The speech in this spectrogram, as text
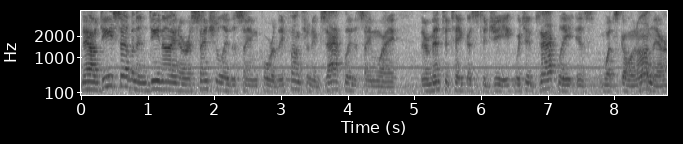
Now D7 and D9 are essentially the same chord. They function exactly the same way. They're meant to take us to G, which exactly is what's going on there.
